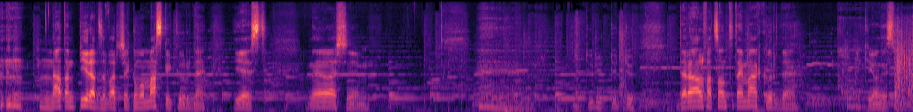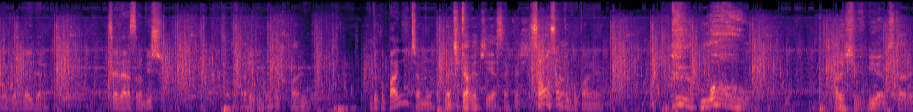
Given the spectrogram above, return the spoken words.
Natan Pirat, zobaczcie jaką ma maskę, kurde. Jest. No właśnie. Du. Dara Alpha, co on tutaj ma, kurde? Jaki on jest mega blader. Co teraz robisz? Ale idę do kopalni. Do kopalni? Czemu? No ciekawe czy jest jakaś. Są, są tu kopalnie. Wow! Ale się wbiłem, stary.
